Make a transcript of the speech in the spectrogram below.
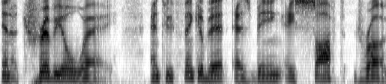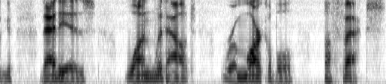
in a trivial way and to think of it as being a soft drug, that is, one without remarkable effects.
